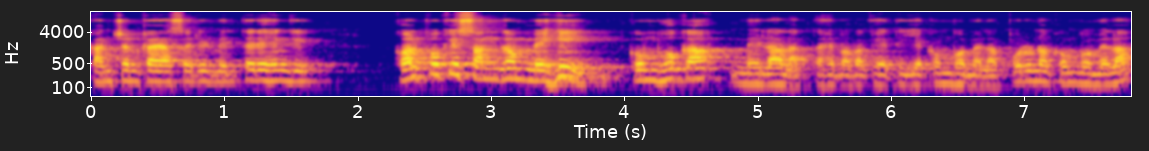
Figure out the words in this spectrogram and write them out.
कंचन का या शरीर मिलते रहेंगे। कल्पों के संगम में ही कुंभों का मेला लगता है। बाबा कहते हैं, ये कुंभ मेला, पूर्ण कुंभ मेला,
